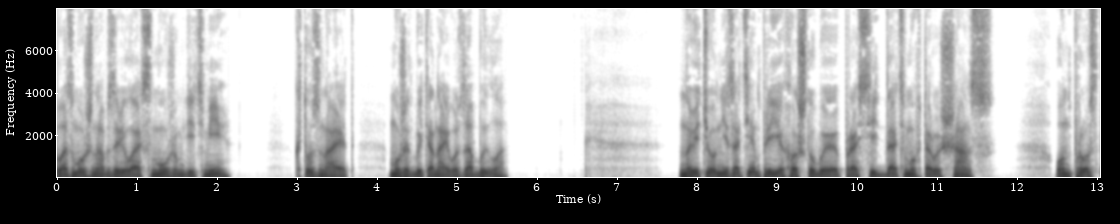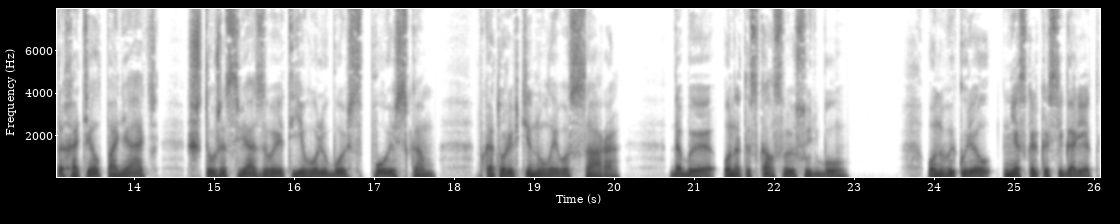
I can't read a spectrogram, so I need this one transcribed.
Возможно, обзавелась мужем, детьми. Кто знает, может быть, она его забыла. Но ведь он не затем приехал, чтобы просить дать ему второй шанс. Он просто хотел понять, что же связывает его любовь с поиском, в который втянула его Сара, дабы он отыскал свою судьбу. Он выкурил несколько сигарет,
